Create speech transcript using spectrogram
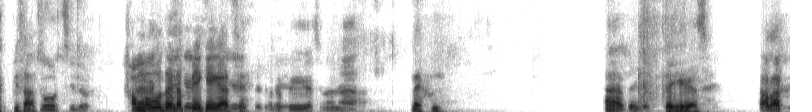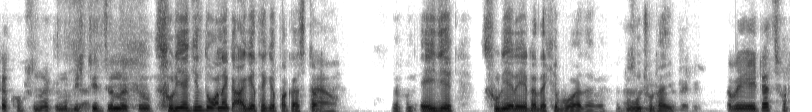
এক পিস আছে। সম্ভবত এটা পেকে গেছে। না? দেখুন। হ্যাঁ পেকে পেকে গেছে। কালারটা খুব সুন্দর কিন্তু বৃষ্টির জন্য একটু সুরিয়া কিন্তু অনেক আগে থেকে পাকা স্টার্ট হ্যাঁ। হয় দেখুন এই যে সুরিয়ার এটা দেখে বোঝা যাবে একটু উঁচু টাইপ তবে এটা ছোট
